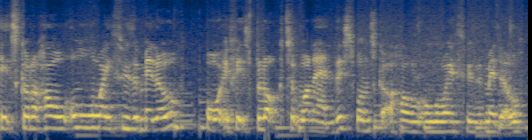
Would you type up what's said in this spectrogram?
it's got a hole all the way through the middle or if it's blocked at one end. This one's got a hole all the way through the middle.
